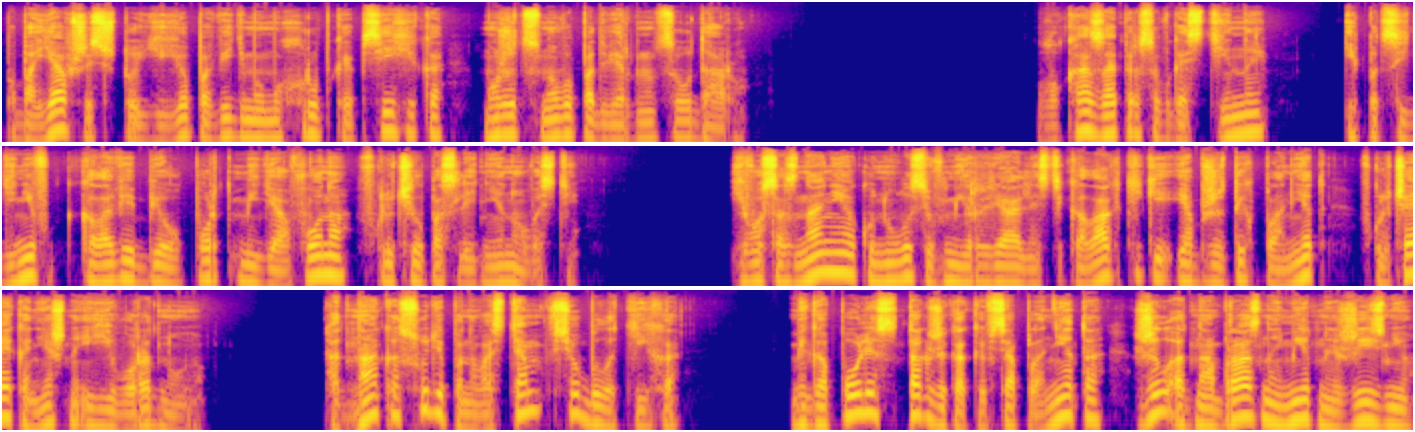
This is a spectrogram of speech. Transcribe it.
побоявшись, что ее, по-видимому, хрупкая психика может снова подвергнуться удару. Лука заперся в гостиной и, подсоединив к голове биопорт медиафона, включил последние новости. Его сознание окунулось в мир реальности галактики и обжитых планет, включая, конечно, и его родную. Однако, судя по новостям, все было тихо. Мегаполис, так же, как и вся планета, жил однообразной мирной жизнью,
